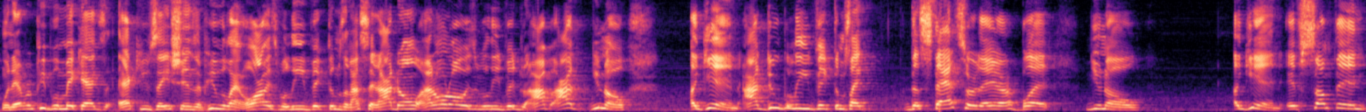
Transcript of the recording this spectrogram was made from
whenever people make accusations and people like, oh, always believe victims, and I said I don't, I don't always believe victims. I, I, you know, again, I do believe victims like the stats are there, but you know, again, if something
